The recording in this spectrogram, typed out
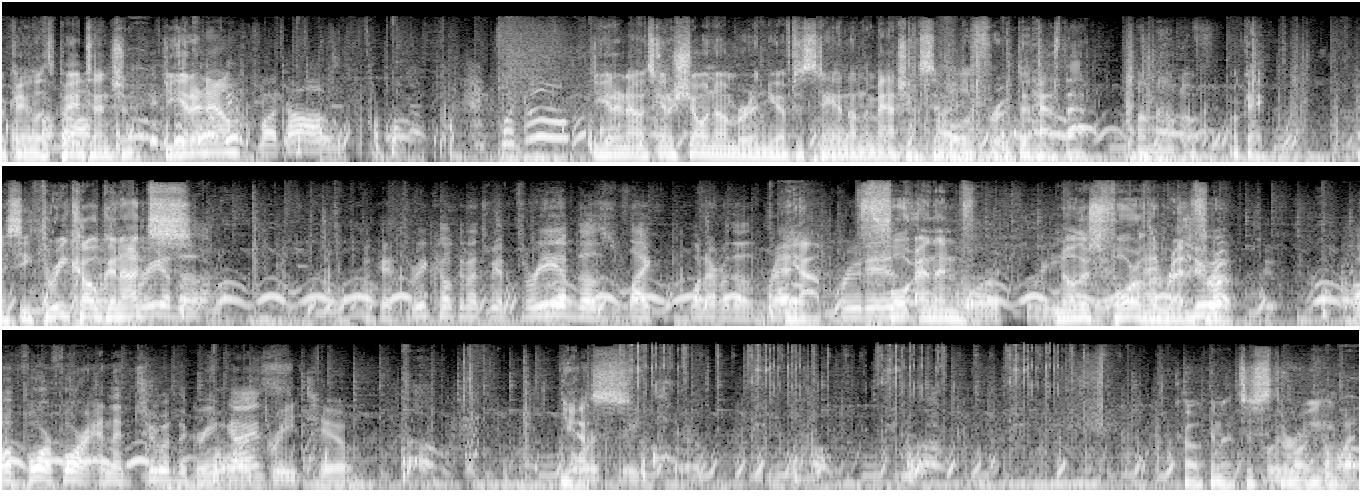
Okay, Hey, let's pay off. attention. Do you get it now? Fuck off. Fuck off. You get it now. It's gonna show a number, and you have to stand on the matching symbol of fruit that has that amount of. Okay. I see three Three of coconuts. the. Okay, three coconuts. We have three of those, like whatever the red yeah. fruit is. Four, and then Four, three, no, there's four of the and red two fruit. of- two- oh, four, four, and then two of the green Four, guys. three, two. Yes. Four, three, two. Coconuts is What are we three. with?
